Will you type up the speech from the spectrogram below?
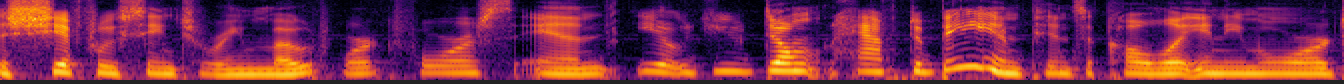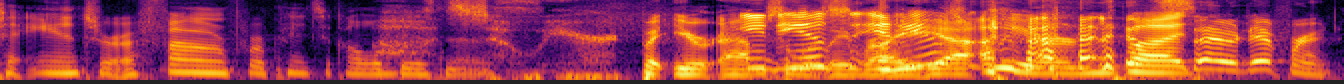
the shift we've seen to remote workforce. And you know, you don't have to be in Pensacola anymore to answer a phone for a Pensacola oh, business. so weird but you're It is- absolutely it right is yeah. weird, but- so different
